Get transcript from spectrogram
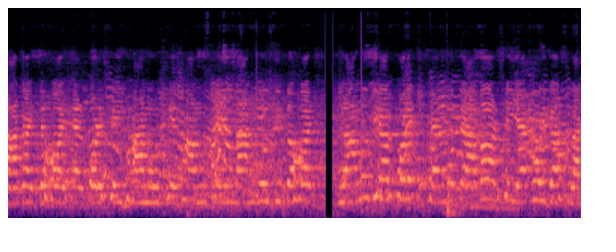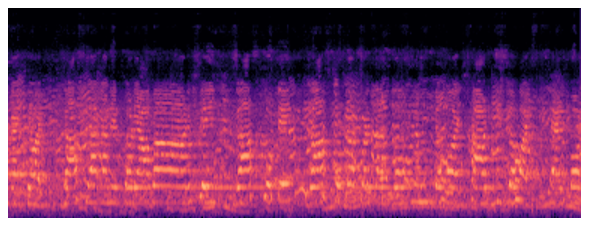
লাগাইতে হয়, এরপরে সেই ধান উঠে ধান উঠে লাঙ্গল দিতে হয়। লাঙ্গল দেওয়ার পরে এর মধ্যে আবার সেই একই গাছ লাগাইতে হয়। গাছ লাগানোর পরে আবার সেই গাছ ফোটে। গাছ ফোটার পরে তার যত্ন নিতে হয়, সার দিতে হয়। এরপর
